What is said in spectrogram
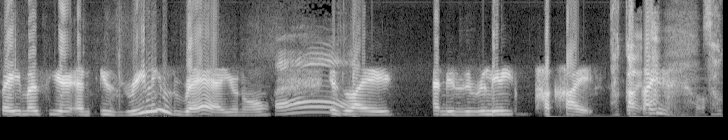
famous here and is really rare, you know. Oh. It's like, and it's really takai. 高い高いですよあそっ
